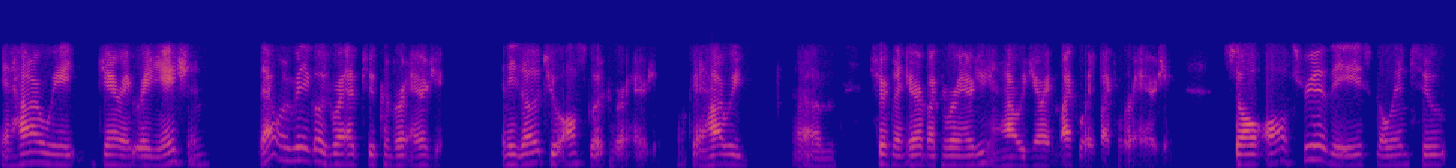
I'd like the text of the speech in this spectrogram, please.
And how do we generate radiation? That one really goes right up to convert energy. And these other two also go to convert energy. Okay, how do we um, circulate air by converting energy, and how we generate microwaves by converting energy. So all three of these go into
